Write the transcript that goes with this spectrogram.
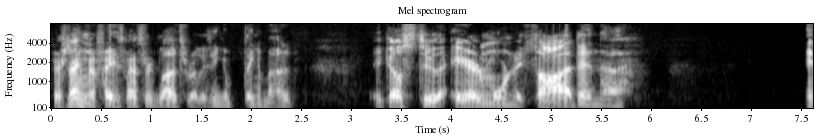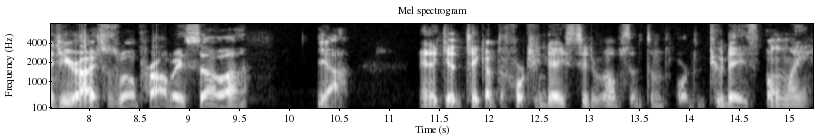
there's not even a face mask or gloves. Really, think think about it. It goes through the air more than they thought, and uh, into your eyes as well, probably. So, uh, yeah. And it could take up to 14 days to develop symptoms, or two days only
